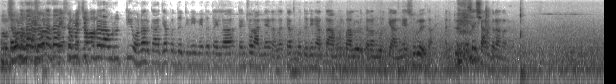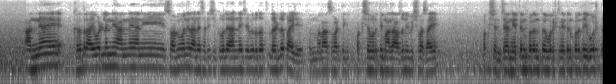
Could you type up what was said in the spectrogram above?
दोन हजार दोन हजार एकोणवीस ची पुनरावृत्ती होणार का? ज्या पद्धतीने मेधताईला त्यांच्यावर अन्याय झाला त्याच पद्धतीने आता अमोल बालवडकरांवरती अन्याय सुरू आहे का? आणि तुम्ही कसं शांत राहणार? अन्याय खरं तर आईवडिलांनी अन्याय आणि स्वाभिमानी राहण्यासाठी शिकवले अन्यायाच्या विरोधात लढलं पाहिजे. पण मला असं वाटतं की पक्षावरती माझा अजूनही विश्वास आहे. पक्षांच्या नेत्यांपर्यंत वरिष्ठ नेत्यांपर्यंत ही गोष्ट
